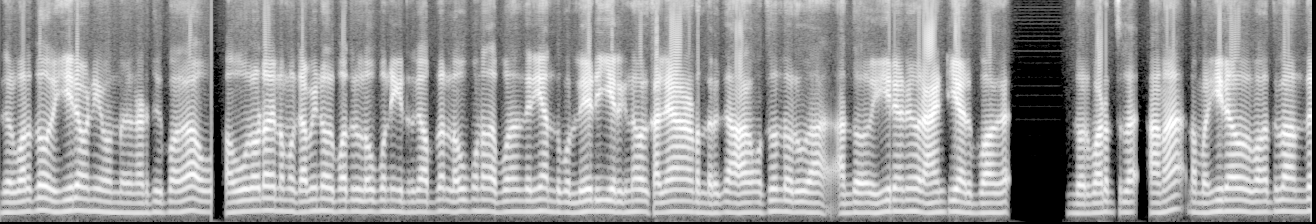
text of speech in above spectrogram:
இந்த படத்தில் ஒரு ஹீரோயினி ஒன்று நடிச்சிருப்பாங்க. அவங்களோட நம்ம கவின் ஒரு பார்த்து லவ் பண்ணிக்கிட்டு இருக்கா அப்புறம் லவ் பண்ணது அப்புறம் தெரியும். அந்த ஒரு லேடி ஏற்கனவே ஒரு கல்யாணம் நடந்திருக்கு. ஆக மொத்தம் ஒரு அந்த ஒரு ஹீரோயினி ஒரு ஆண்டியாக இருப்பாங்க. இந்த ஒரு படத்தில். ஆனால் நம்ம ஹீரோ ஒரு பக்கத்துல வந்து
